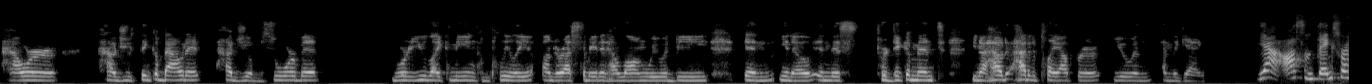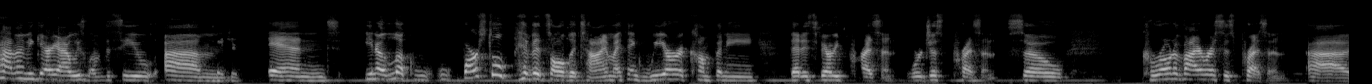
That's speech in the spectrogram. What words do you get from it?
How are how'd you think about it? How'd you absorb it? Were you like me and completely underestimated how long we would be in, you know, in this predicament? You know, how, how did it play out for you and, and the gang? Yeah, awesome. Thanks for having me, Gary. I always love to see you. Um, Thank you. And you know, look, Barstool pivots all the time. I think we are a company that is very present. We're just present. So, coronavirus is present. Uh,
